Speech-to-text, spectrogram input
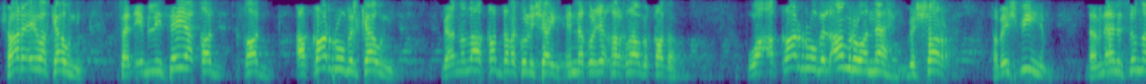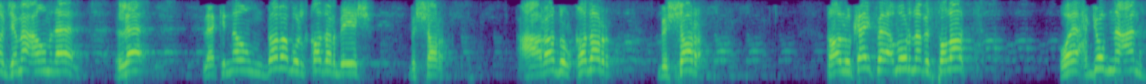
شرعي وكوني. فالإبليسية قد, قد أقروا بالكون. بأن الله قدر كل شيء. إن كل شيء خلقناه بقدر. وأقروا بالأمر والنهي بالشرع. طب إيش فيهم؟ ده من أهل السنة والجماعة هم لا لا. لكنهم ضربوا القدر بإيش؟ بالشرع. عارضوا القدر بالشرع. قالوا كيف يأمرنا بالصلاة ويحجبنا عنها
